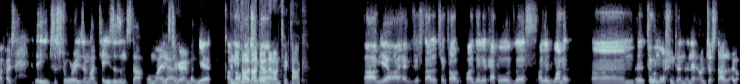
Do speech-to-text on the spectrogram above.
I post heaps of stories and like teasers and stuff on my Yeah. Instagram. But yeah, I'm have you thought about doing a- that on TikTok? Um, yeah, I have just started TikTok. I did a couple of this. I did one at um at two in Washington, and that I've just started. I got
